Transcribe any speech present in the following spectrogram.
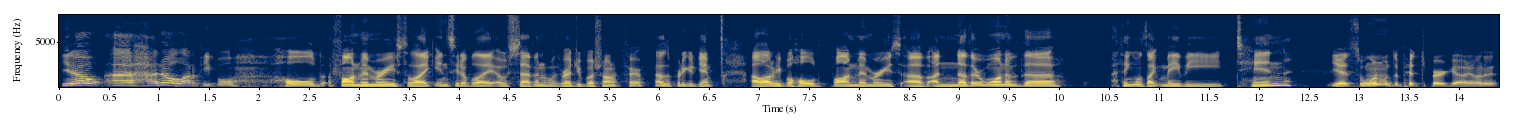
You know, uh, I know a lot of people hold fond memories to like NCAA 07 with Reggie Bush on it. Fair. That was a pretty good game. A lot of people hold fond memories of another one of the, I think it was like maybe 10. Yeah, it's the one with the Pittsburgh guy on it.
